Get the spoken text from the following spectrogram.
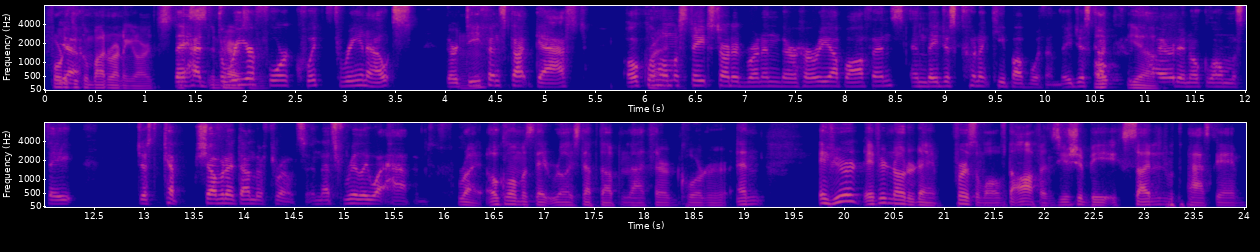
42 Yeah. combined running yards. They That's had three or four quick three and outs. Their Mhm. defense got gassed. Oklahoma State started running their hurry up offense, and they just couldn't keep up with them. They just got Oh, yeah. tired, in Oklahoma State just kept shoving it down their throats, and that's really what happened. Right. Oklahoma State really stepped up in that third quarter. And if you're if you're Notre Dame, first of all, with the offense, you should be excited with the pass game,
